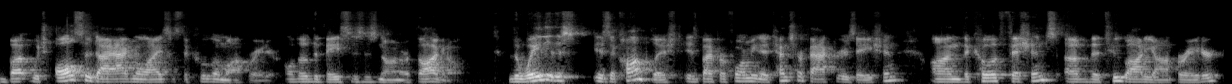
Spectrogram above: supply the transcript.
but which also diagonalizes the Coulomb operator, although the basis is non-orthogonal. The way that this is accomplished is by performing a tensor factorization on the coefficients of the two-body operator,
